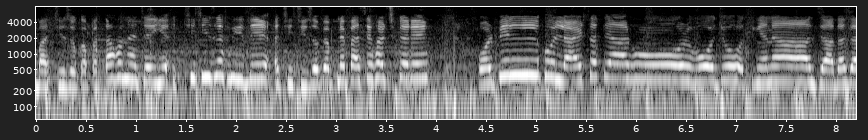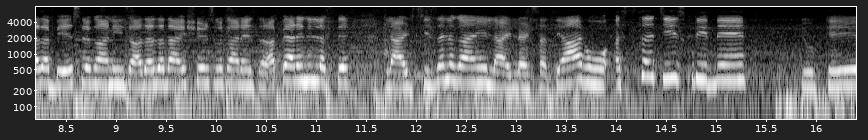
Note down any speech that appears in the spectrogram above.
बात चीज़ों का पता होना चाहिए, अच्छी चीज़ें ख़रीदें, अच्छी चीज़ों पर अपने पैसे खर्च करें। और बिल्कुल लाइट सा तैयार हो, और वो जो होती है ना, ज़्यादा ज़्यादा बेस लगानी, ज़्यादा ज़्यादा आई शेड्स लगाने ज़रा प्यारे नहीं लगते। लाइट चीज़ें लगाएँ, लाइट लाइट सा तैयार हो असल चीज़ खरीदें। क्योंकि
